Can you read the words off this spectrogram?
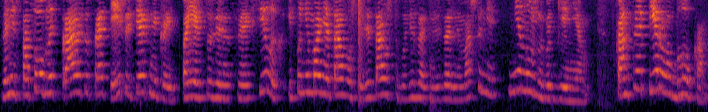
за неспособность справиться с простейшей техникой. Появится уверенность в своих силах и понимание того, что для того, чтобы вязать на вязальной машине, не нужно быть гением. В конце первого блока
